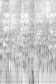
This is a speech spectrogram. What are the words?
statement, punch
